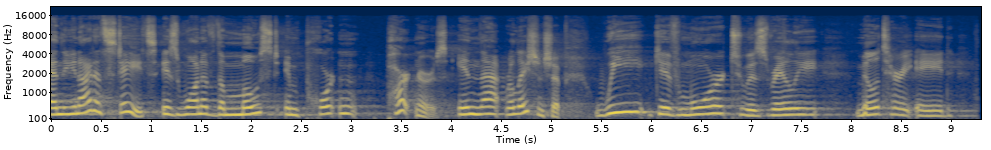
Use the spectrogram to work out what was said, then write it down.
And the United States is one of the most important partners in that relationship. We give more to Israeli military aid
